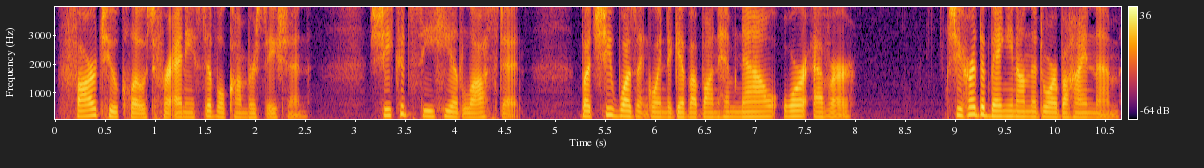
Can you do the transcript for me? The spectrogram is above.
far too close for any civil conversation. She could see he had lost it, but she wasn't going to give up on him now or ever. She heard the banging on the door behind them.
